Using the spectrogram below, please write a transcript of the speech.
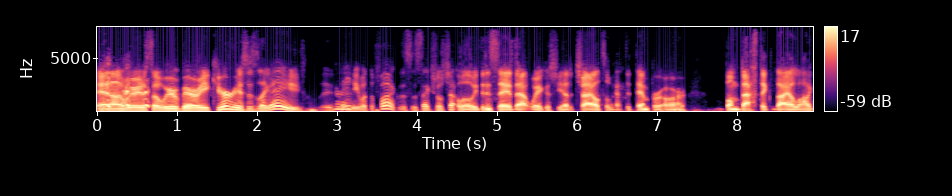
and uh, we're so we were very curious. It's like, hey, lady, what the fuck? This is sexual child. Well, we didn't say it that way because she had a child, so we have to temper our bombastic dialogue,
